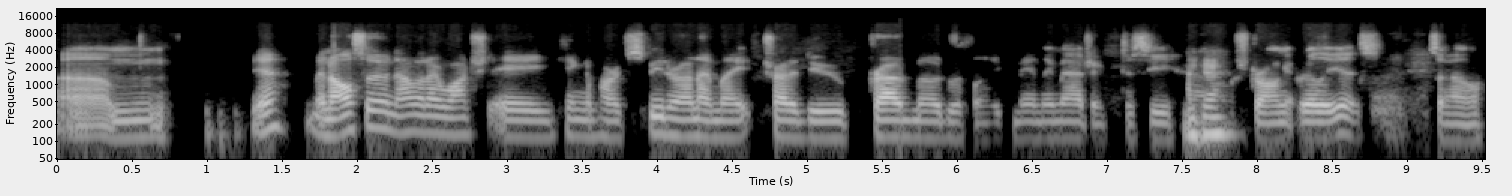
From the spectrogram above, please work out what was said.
Um, yeah, and also now that I watched a Kingdom Hearts speedrun, I might try to do Proud mode with like mainly Magic to see how Okay. strong it really is. So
